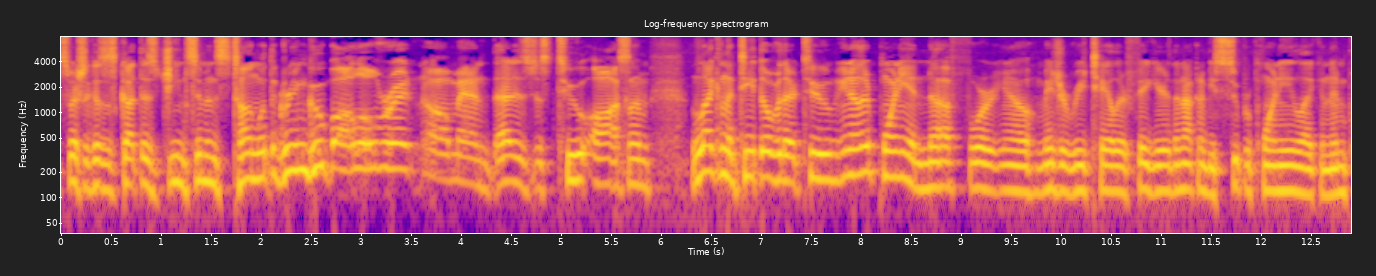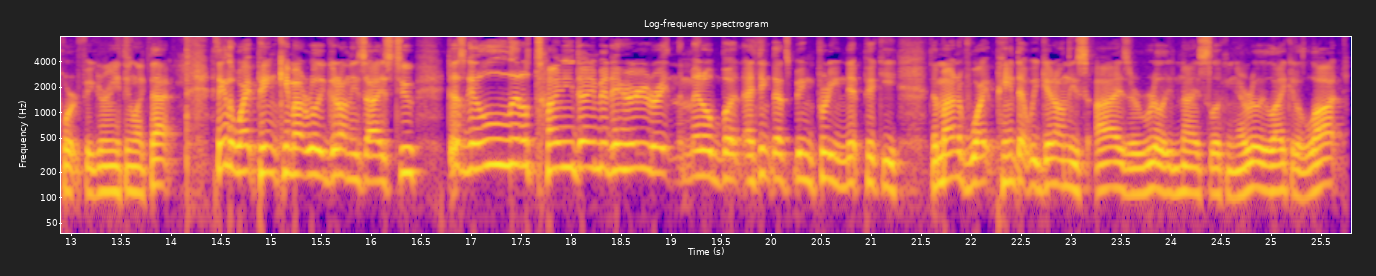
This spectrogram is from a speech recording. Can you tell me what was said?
especially because it's got this Gene Simmons tongue with the green goop all over it. Oh man, that is just too awesome. Liking the teeth over there too. You know, they're pointy enough for, you know, major retailer figure. They're not going to be super pointy like an import figure or anything like that. I think the white paint came out really good on these eyes too. Does get a little tiny, tiny bit hairy right in the middle, but I think that's being pretty nitpicky. The amount of white paint that we get on these eyes are really nice looking. I really like it a lot.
